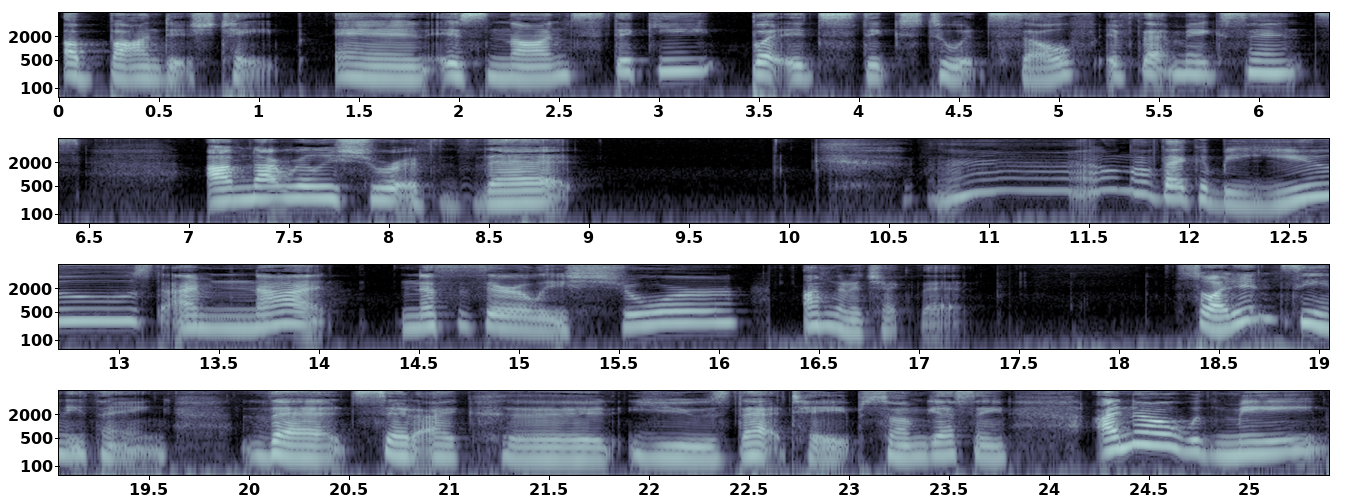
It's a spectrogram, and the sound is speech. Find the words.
a bondage tape and it's non sticky, but it sticks to itself, if that makes sense. I'm not really sure if that. If that could be used. I'm not necessarily sure. I'm going to check that. So I didn't see anything that said I could use that tape. So I'm guessing. I know with me,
